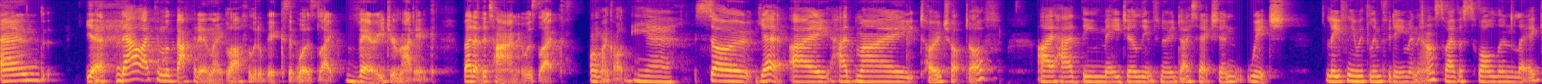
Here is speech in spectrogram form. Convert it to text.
and yeah, now I can look back at it and like laugh a little bit because it was like very dramatic. But at the time, it was like, oh my God. Yeah. So, yeah, I had my toe chopped off. I had the major lymph node dissection, which leaves me with lymphedema now. So I have a swollen leg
